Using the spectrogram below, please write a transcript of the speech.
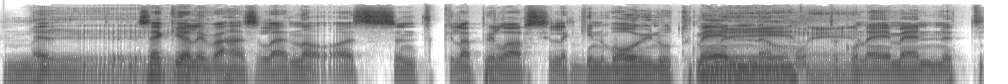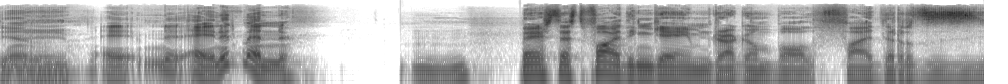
Niin. Sekin oli vähän sellainen, että no olisi se nyt kyllä Pilarsillekin voinut mennä, Niin. mutta Niin. kun ei mennyt. Ja Niin. ei, ei, nyt mennyt. Mm. Bestest Fighting Game Dragon Ball Fighter Z.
